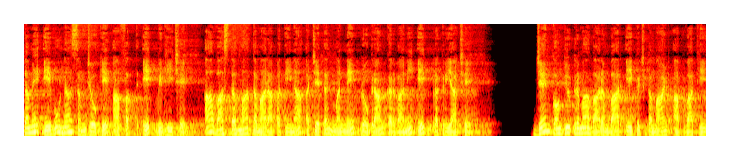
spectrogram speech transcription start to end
તમે એવું ન સમજો કે આ ફક્ત એક વિધિ છે. આ વાસ્તવમાં તમારા પતિના અચેતન મનને પ્રોગ્રામ કરવાની એક પ્રક્રિયા છે. જેમ કોમ્પ્યુટરમાં વારંવાર એક જ કમાન્ડ આપવાથી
